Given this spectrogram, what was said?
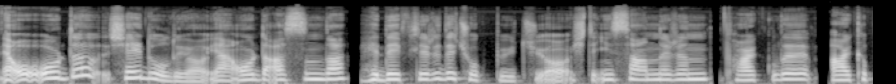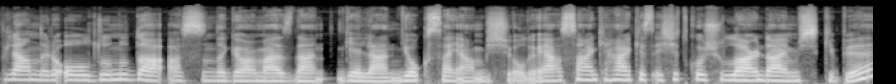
Ya o orada şey de oluyor. Yani orada aslında hedefleri de çok büyütüyor. İşte insanların farklı arka planları olduğunu da aslında görmezden gelen, yok sayan bir şey oluyor. Yani sanki herkes eşit koşullardaymış gibi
